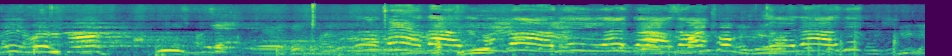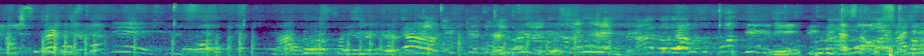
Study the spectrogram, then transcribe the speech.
Nee, nee. 네, 우리가 싸우고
